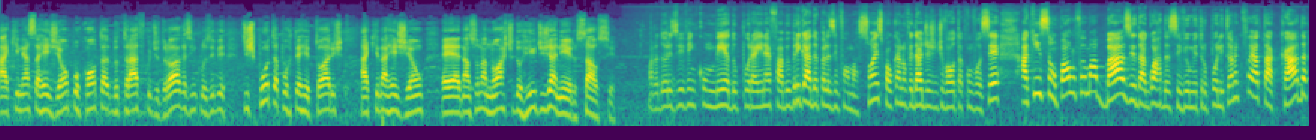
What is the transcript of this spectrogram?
aqui nessa região por conta do tráfico de drogas, inclusive disputa por territórios aqui na região, é, na zona norte do Rio de Janeiro. Salce. Moradores vivem com medo por aí, né, Fábio? Obrigada pelas informações. Qualquer novidade a gente volta com você. Aqui em São Paulo foi uma base da Guarda Civil Metropolitana que foi atacada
